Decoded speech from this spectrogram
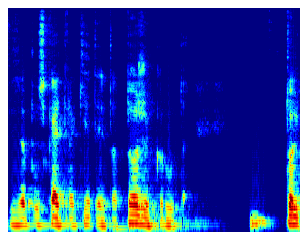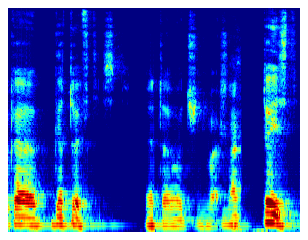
и запускать ракеты, это тоже круто. Только готовьтесь, это очень важно. То есть,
